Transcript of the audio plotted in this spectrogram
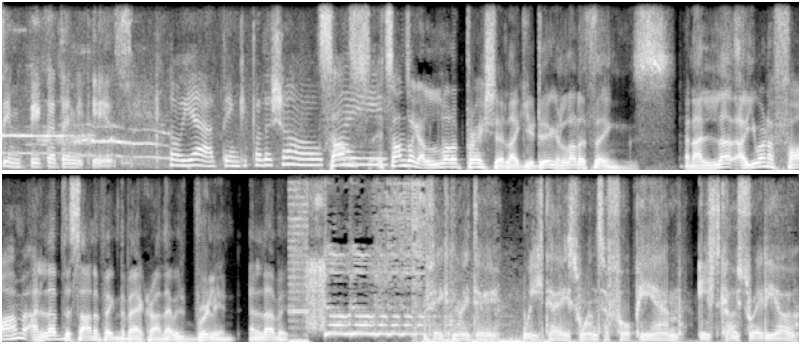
seem bigger than it is. So yeah, thank you for the show. Sounds Bye. it sounds like a lot of pressure. Like you're doing a lot of things. And I love. Are you on a farm? I love the sound effect in the background. That was brilliant. I love it. Vic Naidu, weekdays 1 to 4 p.m. East Coast Radio.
